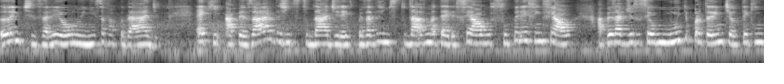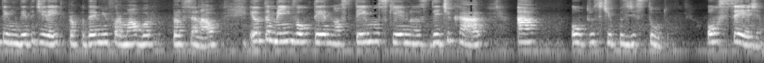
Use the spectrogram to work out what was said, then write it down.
antes ali, ou no início da faculdade, é que apesar da gente estudar direito, apesar da gente estudar as matérias ser algo super essencial, apesar disso ser muito importante, eu ter que entender de direito para poder me formar um profissional, eu também vou ter, nós temos que nos dedicar a outros tipos de estudo. Ou seja,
